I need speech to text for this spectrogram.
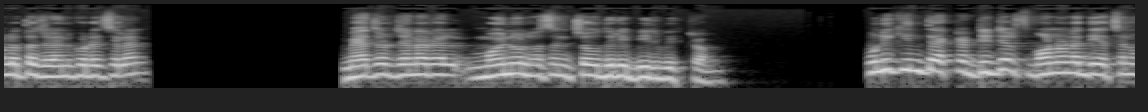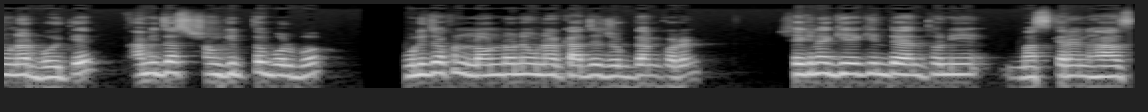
মূলত জয়েন করেছিলেন। Major general Moinul Hossain Chowdhury Bir Bikram. উনি কিন্তু একটা ডিটেলস বর্ণনা দিয়েছেন ওনার বইতে। আমি জাস্ট সংক্ষিপ্ত বলব। উনি যখন লন্ডনে ওনার কাজে যোগদান করেন, সেখানে গিয়ে কিন্তু অ্যান্থনি মাস্কারেন হাস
